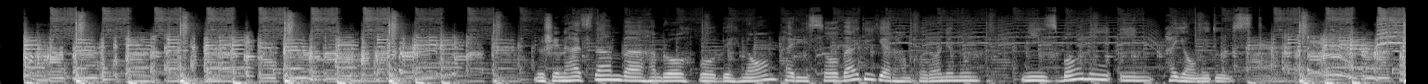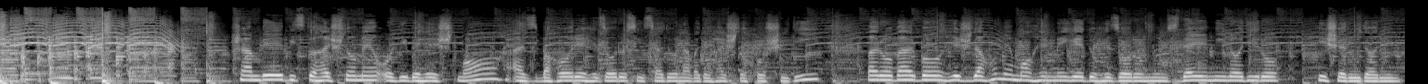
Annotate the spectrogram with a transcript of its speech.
نوشین هستم و همراه با بهنام پریسا و دیگر همکارانمون میزبان این پیام دوست. شنبه 28 اردیبهشت ماه از بهار 1398 خورشیدی برابر با 18 ماه می 2019 میلادی رو پیش رو داریم.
